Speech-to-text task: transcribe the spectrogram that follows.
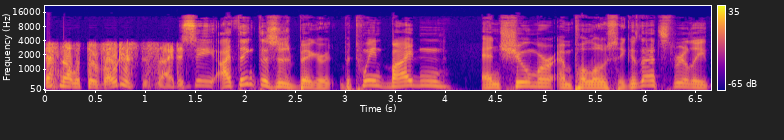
That's not what their voters decided. See, I think this is bigger between Biden and Schumer and Pelosi because that's really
